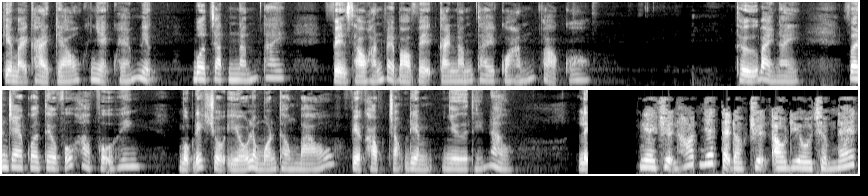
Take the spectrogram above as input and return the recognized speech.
Kỳ Mại Khải kéo nhẹ khóe miệng, bừa chặt nắm tay. Về sau hắn phải bảo vệ cái nắm tay của hắn vào cô. Thứ bài này, vần trẻ của tiểu vũ học phụ huynh, Mục đích chủ yếu là muốn thông báo việc học trọng điểm như thế nào. Nghe chuyện hot nhất tại đọc truyện audio.net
